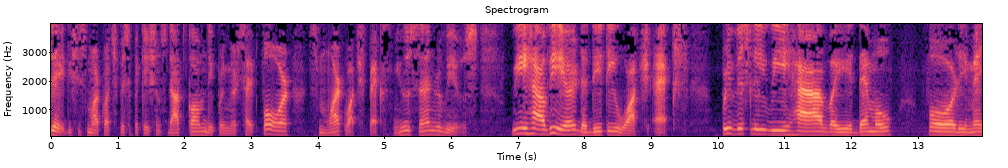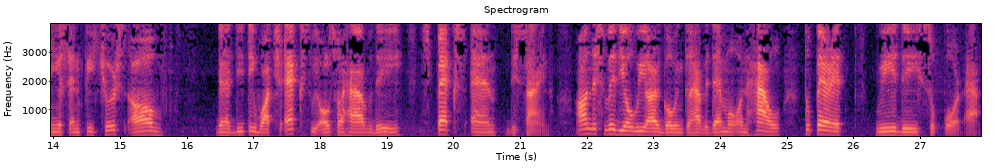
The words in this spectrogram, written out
Day, this is smartwatchspecifications.com, the premier site for smartwatch specs, news, and reviews. We have here the DT Watch X. Previously, we have a demo for the menus and features of the DT Watch X. We also have the specs and design. On this video, we are going to have a demo on how to pair it with the support app.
